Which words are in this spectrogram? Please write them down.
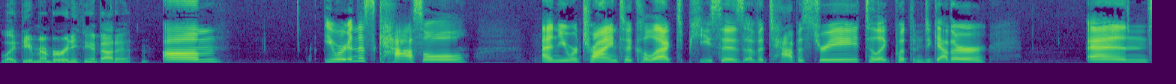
Like, do you remember anything about it? Um, you were in this castle, and you were trying to collect pieces of a tapestry to like put them together, and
